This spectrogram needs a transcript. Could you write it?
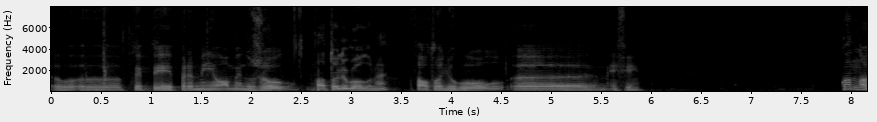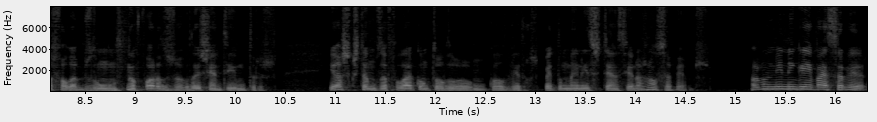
O PP, para mim, é o homem do jogo. Faltou-lhe o golo, não é? Faltou-lhe o golo. enfim. Quando nós falamos de um fora do jogo, 2 centímetros, eu acho que estamos a falar com todo, com o devido respeito de uma inexistência. Nós não sabemos. Ninguém vai saber.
